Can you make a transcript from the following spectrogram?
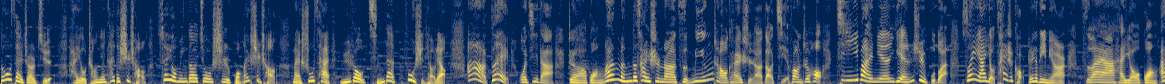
都在这儿聚。还有常年开的市场，最有名的就是广安市场，卖蔬菜、鱼肉、禽蛋、副食调料。啊，对，我记得这广安门的菜市呢，自明朝开始啊，到解放之后几百年延续不断，所以啊，有菜市口这个地名儿。此外啊，还有广安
